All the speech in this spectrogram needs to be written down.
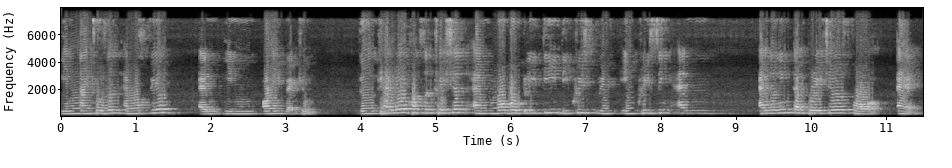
in nitrogen atmosphere, and in oil vacuum. The carrier concentration and mobility decrease with increasing and annealing temperature for air.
